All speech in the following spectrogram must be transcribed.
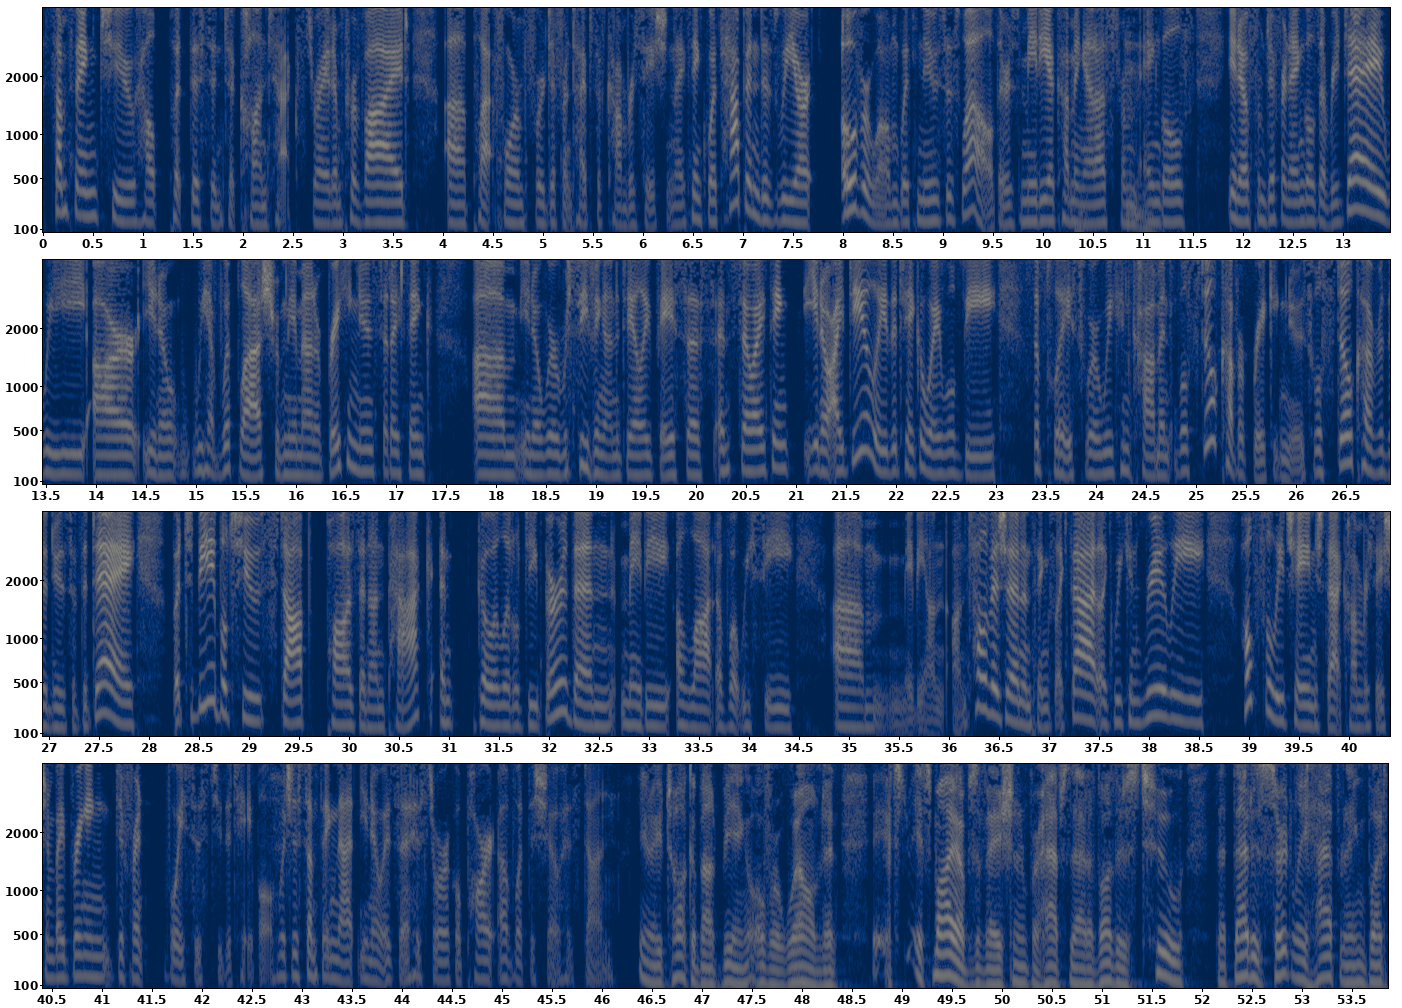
something to help put this into context, right, and provide a platform for different types of conversation. I think what's happened is we are overwhelmed with news as well. There's media coming at us from mm. angles, you know, from different angles every day. We are, you know, we have whiplash from the amount of breaking news that I think um, you know, we're receiving on a daily basis. And so I think, you know, ideally the takeaway will be the place where we can come and we'll still cover breaking news. We'll still cover the news of the day, but to be able to stop, pause, and unpack and go a little deeper than maybe a lot of what we see um, maybe on, on television and things like that. Like we can really hopefully change that conversation by bringing different voices to the table, which is something that, you know, is a historical part of what the show has done. You know, you talk about being overwhelmed, and it's it's my observation, and perhaps that of others too, that that is certainly happening. But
